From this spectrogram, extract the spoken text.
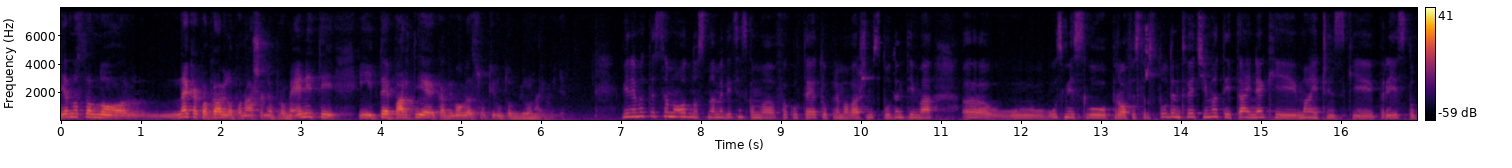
jednostavno, nekakva pravila ponašanja promeniti i te partije, kad bi mogle da se ukinu, to bi bilo najbolje. Vi nemate samo odnos na medicinskom e, fakultetu prema vašim studentima e, u, u smislu profesor-student, već imate i taj neki majčinski pristup,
